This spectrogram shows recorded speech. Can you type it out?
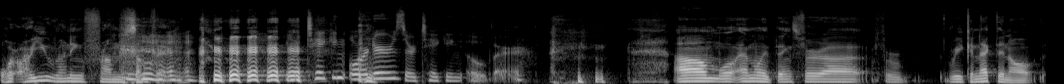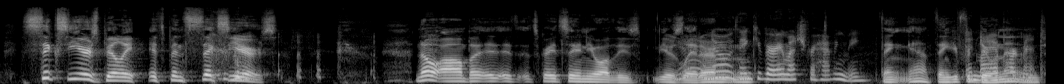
Or are you running from something? taking orders or taking over? um, well, Emily, thanks for uh, for reconnecting. All six years, Billy. It's been six years. no, um, but it, it, it's great seeing you all these years Yeah, later. No, and- thank you very much for having me. Thank yeah, thank you for In doing it. And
